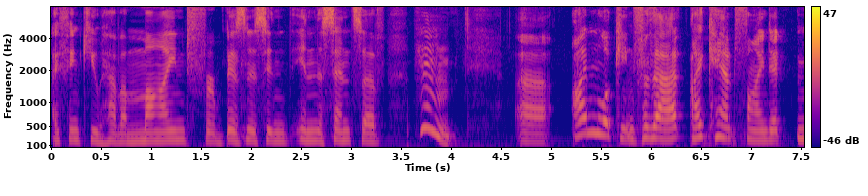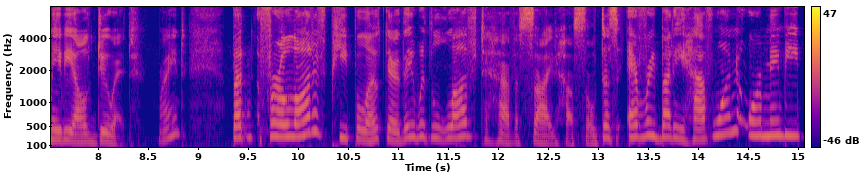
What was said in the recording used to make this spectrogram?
I think you have a mind for business in in the sense of, hmm, uh, I'm looking for that. I can't find it. Maybe I'll do it. Right. But for a lot of people out there, they would love to have a side hustle. Does everybody have one, or maybe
